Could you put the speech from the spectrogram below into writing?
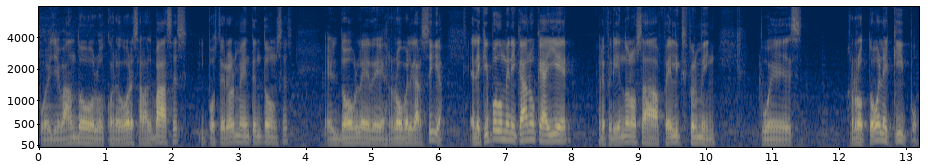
pues llevando los corredores a las bases y posteriormente entonces el doble de Robert García. El equipo dominicano que ayer, refiriéndonos a Félix Fermín, pues rotó el equipo.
